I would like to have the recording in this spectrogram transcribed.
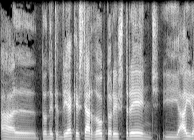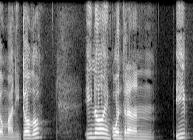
al donde tendría que estar Doctor Strange y Iron Man y todo y no encuentran y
